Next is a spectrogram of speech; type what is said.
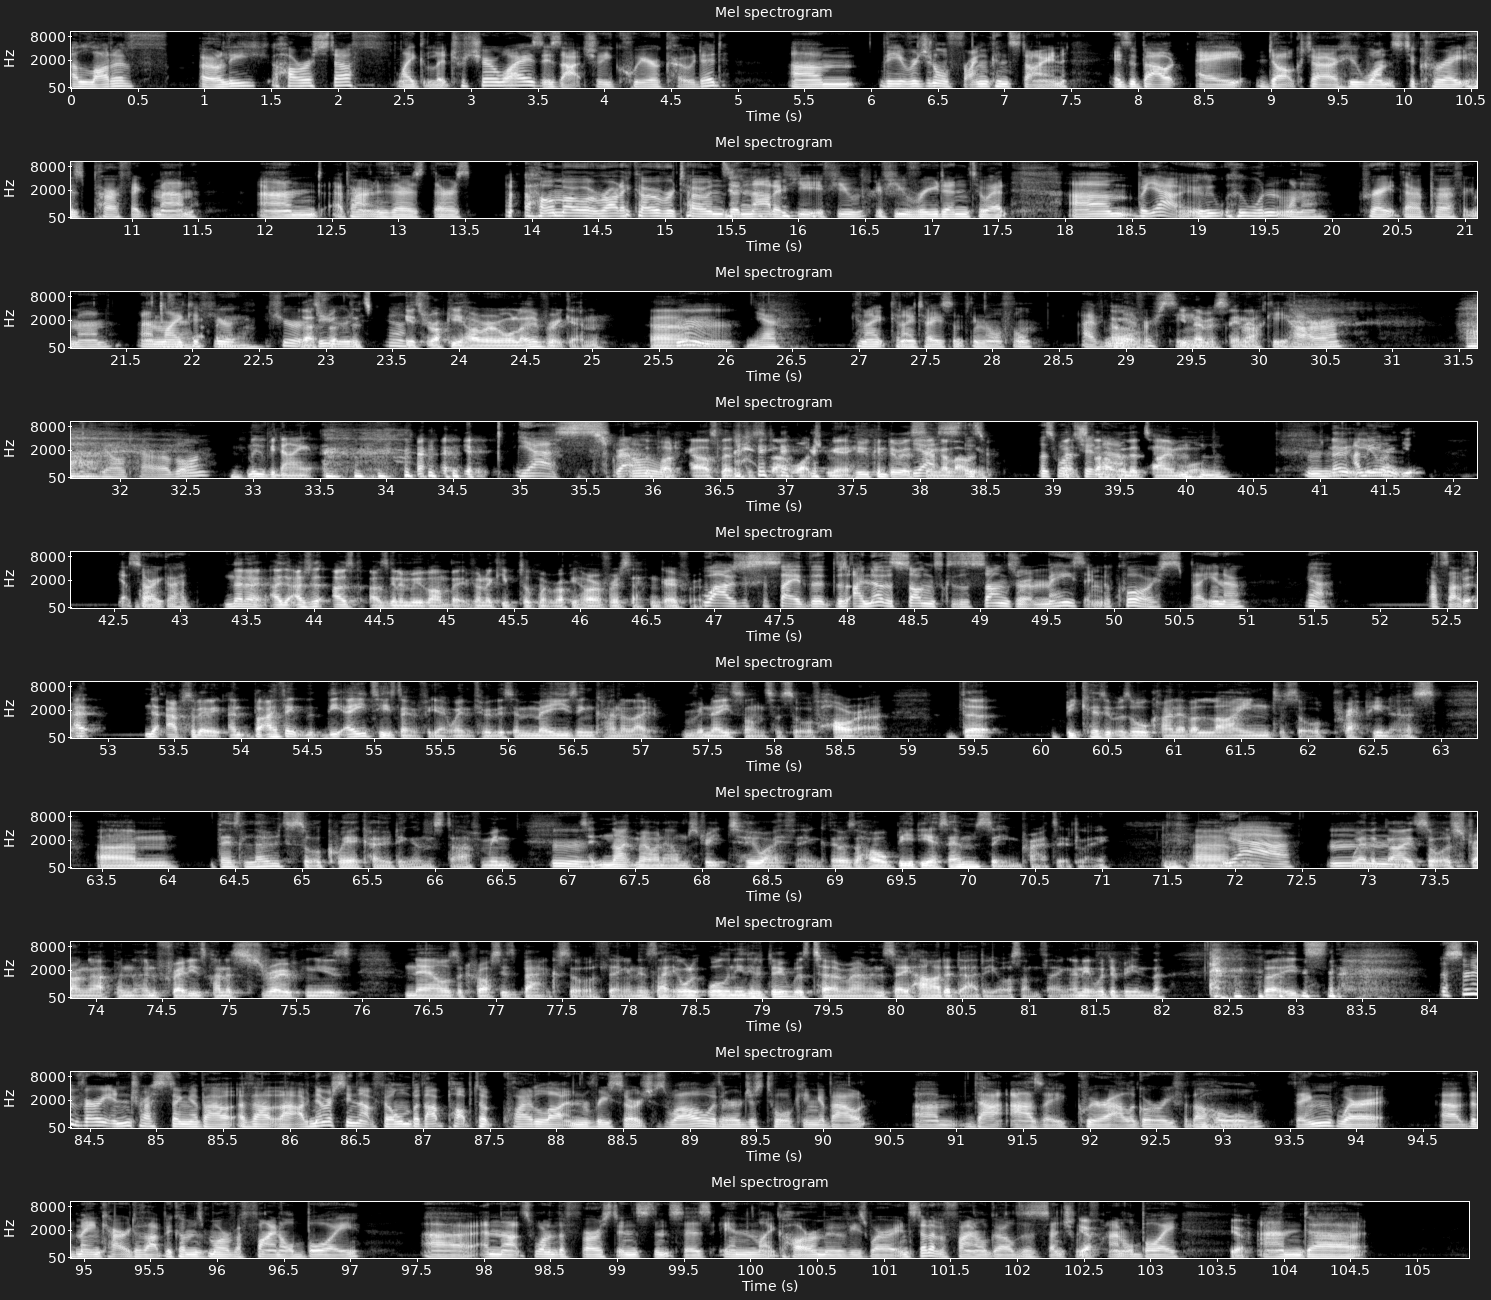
a lot of early horror stuff, like literature wise, is actually queer coded. Um, the original Frankenstein is about a doctor who wants to create his perfect man, and apparently there's there's homoerotic overtones in that if you if you if you read into it. Um, but yeah, who who wouldn't want to create their perfect man? And like if you're if you're a That's what- dude, it's, yeah. it's Rocky Horror all over again. Um, Hmm. Yeah. Can I can I tell you something awful? I've Oh, never seen, never seen it. Rocky Horror. Feel terrible. Movie night. yeah, Yes. Scrap Oh, the podcast. Let's just start watching it. Who can do a Yes, sing along? let's, let's watch Let's it start now. with a time warp. Mhm. Mhm. No, I mean, right. yeah. Sorry, go ahead. No, no. I, I was, I was, I was going to move on, but if you want to keep talking about Rocky Horror for a second, go for it. Well, I was just gonna say that the, I know the songs because the songs are amazing, of course. But you know, yeah, that's that's but I, no, absolutely. And but I think that the eighties, don't forget, went through this amazing kind of like renaissance of sort of horror that because it was all kind of aligned to sort of preppiness. Um, there's loads of sort of queer coding and stuff. I mean, Mm. Nightmare on Elm Street 2? I think there was a whole BDSM scene practically. Mhm. Um, yeah, where the Mm. guy's sort of strung up and, and Freddy's kind of stroking his nails across his back, sort of thing. And it's like all, all he needed to do was turn around and say harder daddy or something, and it would have been the but it's There's something very interesting about about that. I've never seen that film, but that popped up quite a lot in research as well, where they're just talking about um, that as a queer allegory for the whole thing, where uh, the main character that becomes more of a final boy. Uh, and that's one of the first instances in like horror movies where instead of a final girl, there's essentially Yeah. a final boy. Yeah. And uh,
